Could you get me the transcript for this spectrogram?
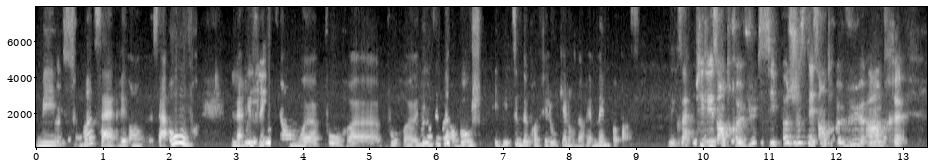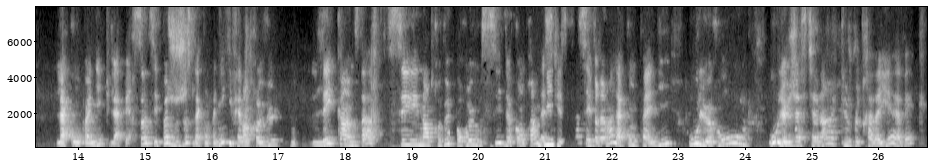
mais souvent, ça, ça ouvre la réflexion euh, pour, euh, pour euh, des types d'embauche et des types de profils auxquels on n'aurait même pas pensé. Exact. Puis les entrevues, c'est pas juste des entrevues entre la compagnie puis la personne, c'est pas juste la compagnie qui fait l'entrevue. Les candidats, c'est une entrevue pour eux aussi de comprendre est-ce que ça, c'est vraiment la compagnie ou le rôle ou le gestionnaire que je veux travailler avec.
